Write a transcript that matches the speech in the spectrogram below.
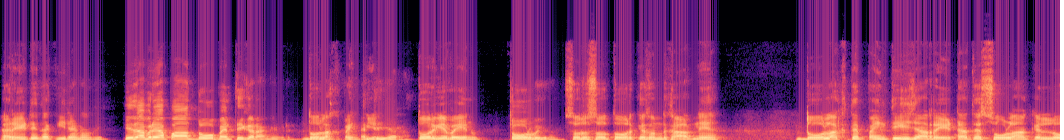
ਰੇਟ ਇਹਦਾ ਕੀ ਰਹਿਣਾ ਬਈ? ਇਹਦਾ ਵੀਰੇ ਆਪਾਂ 2.35 ਕਰਾਂਗੇ ਵੀਰੇ। 2 ਲੱਖ 35 ਹੈ 35000 ਤੋਰ ਗਏ ਬਈ ਇਹਨੂੰ। ਤੋਰ ਵੀਰੇ ਸੋ ਦੱਸੋ ਤੋਰ ਕੇ ਤੁਹਾਨੂੰ ਦਿਖਾ ਦਿੰਦੇ ਆ। 2 ਲੱਖ ਤੇ 35000 ਰੇਟ ਹੈ ਤੇ 16 ਕਿਲੋ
